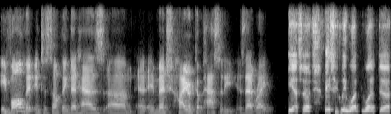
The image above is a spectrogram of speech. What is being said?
evolve it into something that has um, a, a, much higher capacity. Is that right? Yes. Uh, basically, what what uh,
